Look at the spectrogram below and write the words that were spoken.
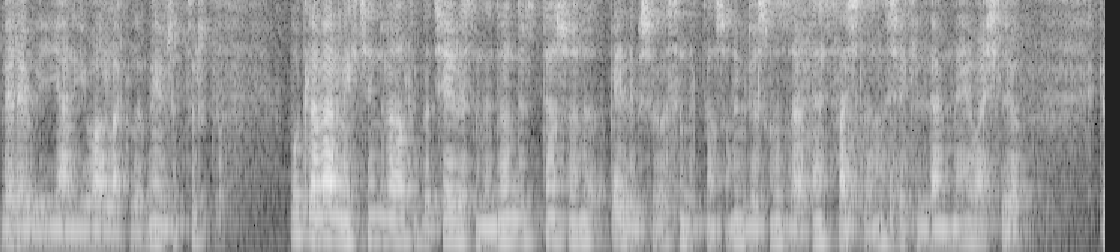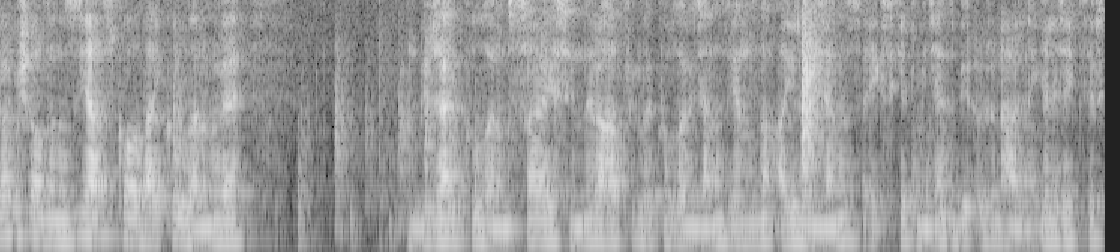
verevliği yani yuvarlaklığı mevcuttur. Bukle vermek için rahatlıkla çevresinde döndürdükten sonra belli bir süre ısındıktan sonra biliyorsunuz zaten saçlarınız şekillenmeye başlıyor. Görmüş olduğunuz cihaz kolay kullanımı ve güzel kullanımı sayesinde rahatlıkla kullanacağınız, yanınızdan ayırmayacağınız, eksik etmeyeceğiniz bir ürün haline gelecektir.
